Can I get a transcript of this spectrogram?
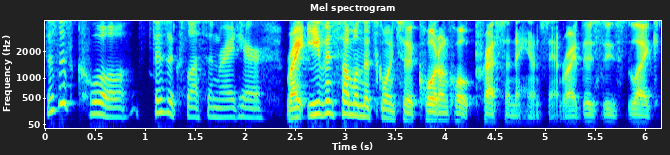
This is cool. Physics lesson right here. right even someone that's going to quote unquote press into handstand right there's these like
